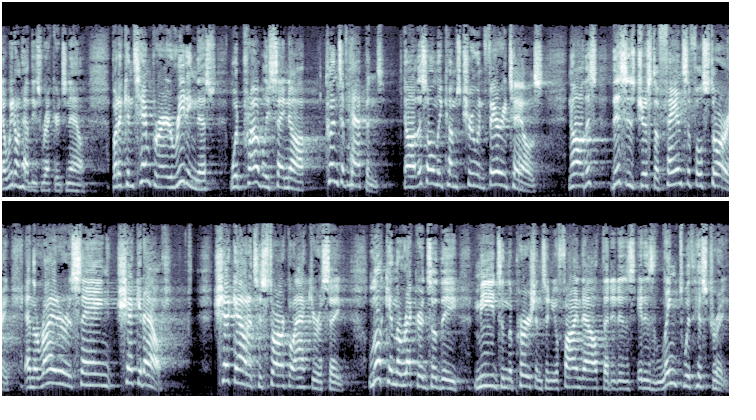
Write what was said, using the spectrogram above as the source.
Now, we don't have these records now, but a contemporary reading this would probably say, no, couldn't have happened. No, this only comes true in fairy tales. No, this, this is just a fanciful story. And the writer is saying, check it out. Check out its historical accuracy. Look in the records of the Medes and the Persians, and you'll find out that it is, it is linked with history.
